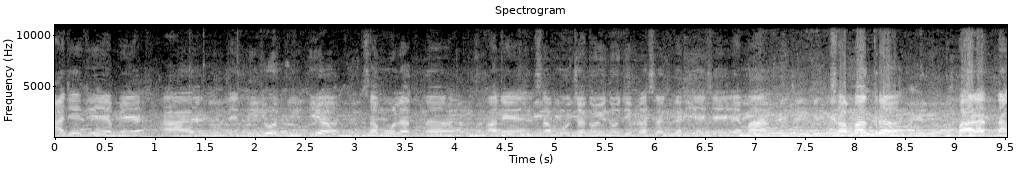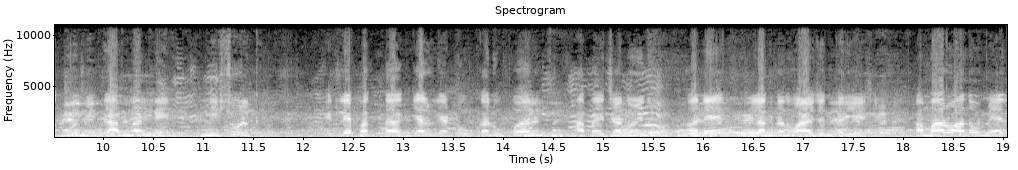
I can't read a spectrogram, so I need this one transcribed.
આજે જે અમે આ જે ત્રીજો તૃતીય સમૂહ લગ્ન અને સમૂહ જનોઈનો જે પ્રસંગ કરીએ છીએ, એમાં સમગ્ર ભારતના કોઈ બી બ્રાહ્મણને નિઃશુલ્ક એટલે ફક્ત અગિયાર રૂપિયા ટોકન ઉપર આપણે જનોઈનું અને લગ્નનું આયોજન કરીએ છીએ. અમારો આનો મેન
